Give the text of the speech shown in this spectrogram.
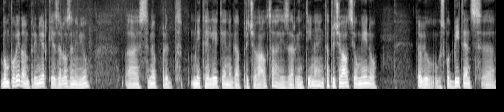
bom povedal en primer, ki je zelo zanimiv. Uh, sem imel pred nekaj leti enega pričevalca iz Argentine in ta pričevalec je omenil, da je bil gospod Bitenc, uh,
